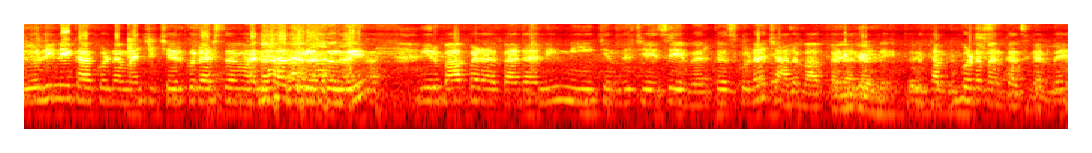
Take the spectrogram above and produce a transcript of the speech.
జోడీనే కాకుండా మంచి చెరుకు రసం అంతా దొరుకుతుంది. మీరు బాగా పడాలి. మీ కింద చేసే వర్కర్స్ కూడా చాలా బాగా పడాలండి. తప్పకుండా మనం కలిసి కట్లే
